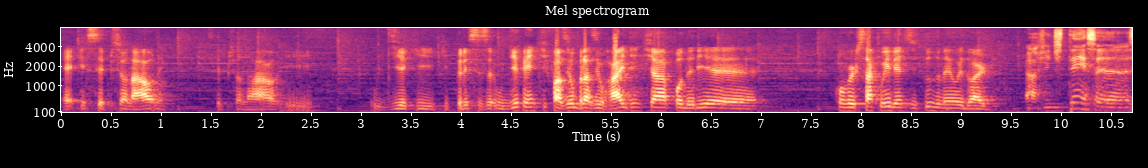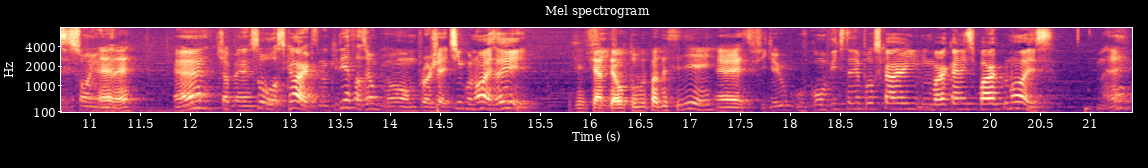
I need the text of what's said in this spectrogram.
é excepcional, né? Excepcional e o dia que, que precisa, o dia que a gente fazer o Brasil Ride, a gente já poderia conversar com ele antes de tudo, né, o Eduardo? A gente tem essa- esse sonho, É, né? né? É? Já pensou, Oscar, tu não queria fazer um, um projetinho com nós aí? A gente tem até outubro para decidir, hein? É, fica aí o, convite também pro Oscar embarcar nesse barco nós, né?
